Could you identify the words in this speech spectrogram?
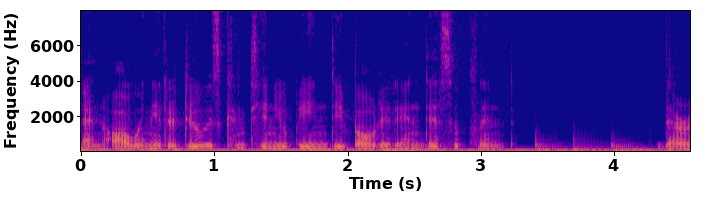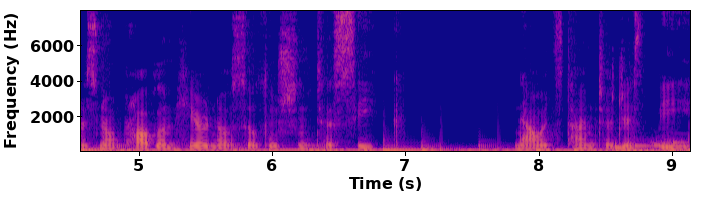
And all we need to do is continue being devoted and disciplined. There is no problem here, no solution to seek. Now it's time to just be.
